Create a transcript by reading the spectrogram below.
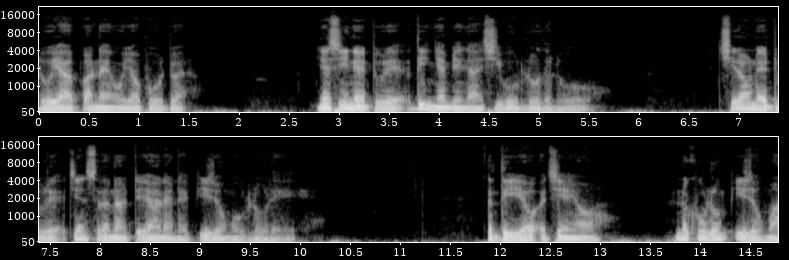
လူရပန်းနိုင်ကိုရောက်ဖို့အတွက်မျက်စိနဲ့တူတဲ့အတိဉာဏ်ပညာရှိဖို့လိုသလို ခြေထောက်နဲ့တူတဲ့အကျင့်စရဏတရားနဲ့လည်းပြည့်စုံမှုလိုတယ်အတိရောအကျင့်ရောနှစ်ခုလုံးပြည့်စုံမှ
